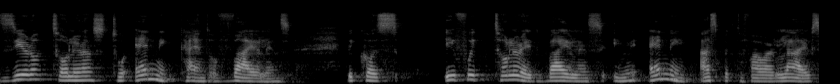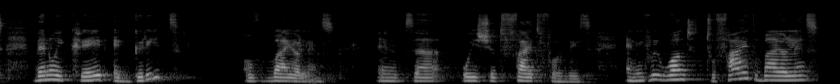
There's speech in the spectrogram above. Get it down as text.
zero tolerance to any kind of violence, because if we tolerate violence in any aspect of our lives, then we create a grid of violence. And uh, we should fight for this. And if we want to fight violence,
